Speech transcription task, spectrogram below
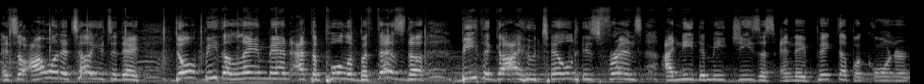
And so I want to tell you today don't be the lame man at the pool of Bethesda. Be the guy who told his friends, I need to meet Jesus. And they picked up a corner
